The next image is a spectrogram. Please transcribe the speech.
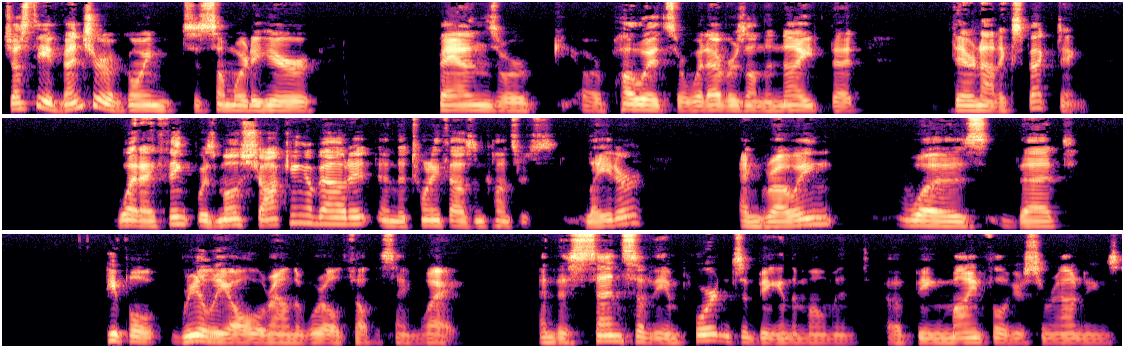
just the adventure of going to somewhere to hear bands or or poets or whatever's on the night that they're not expecting what i think was most shocking about it and the 20,000 concerts later and growing was that people really all around the world felt the same way. And the sense of the importance of being in the moment, of being mindful of your surroundings,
